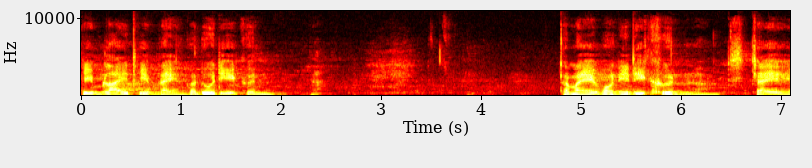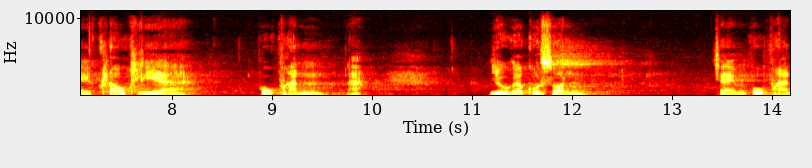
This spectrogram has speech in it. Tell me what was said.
ทีมไลท์ทีมอะไรก็ดูดีขึ้นทำไมพวกนี้ดีขึ้น ใจเคล้าเคลียผูกพันนะอยู่กับกุศล ใจมันผูกพัน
